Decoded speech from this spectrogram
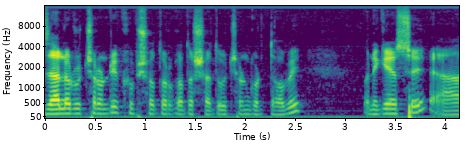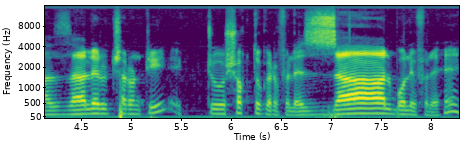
জালের উচ্চারণটি খুব সতর্কতার সাথে উচ্চারণ করতে হবে অনেকে আছে আহ, জালের উচ্চারণটি একটু শক্ত করে ফেলে জাল বলে ফেলে হ্যাঁ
